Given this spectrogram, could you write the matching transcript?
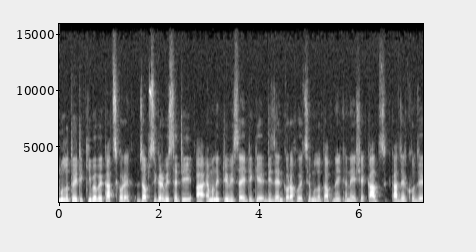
মূলত এটি কীভাবে কাজ করে? জব সিকার ভিসাটি এমন একটি ভিসা এটিকে ডিজাইন করা হয়েছে মূলত আপনি এখানে এসে কাজ, কাজের খোঁজে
